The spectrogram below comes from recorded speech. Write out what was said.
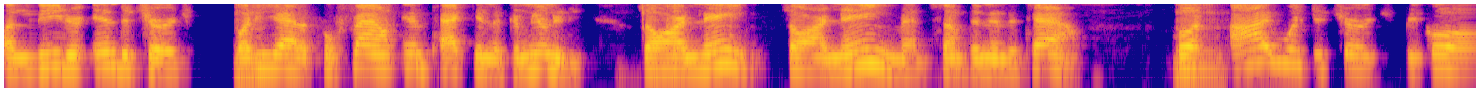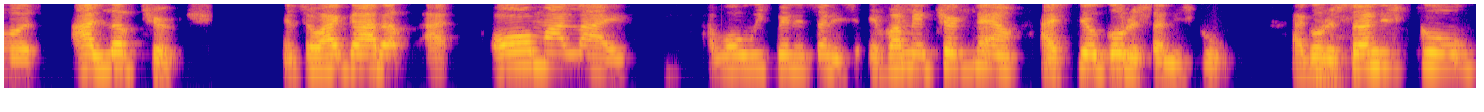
a leader in the church, but mm-hmm. he had a profound impact in the community. So okay. our name, so our name meant something in the town. But mm. I went to church because I love church, and so I got up. I, all my life, I've always been in Sunday. If I'm in church now, I still go to Sunday school. I go to mm. Sunday school.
